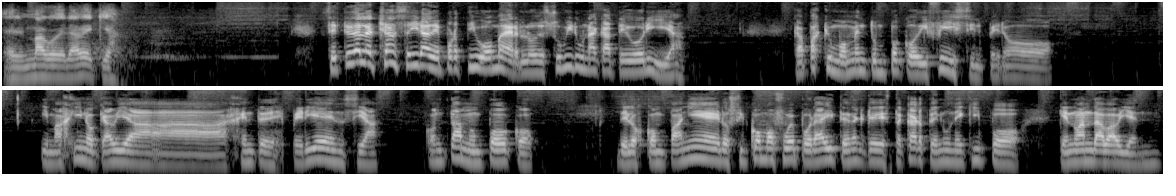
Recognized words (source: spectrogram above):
el mago de la vecchia. Se te da la chance de ir a Deportivo Merlo, de subir una categoría capaz que un momento un poco difícil, pero imagino que había gente de experiencia. Contame un poco de los compañeros y cómo fue por ahí tener que destacarte en un equipo que no andaba bien.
